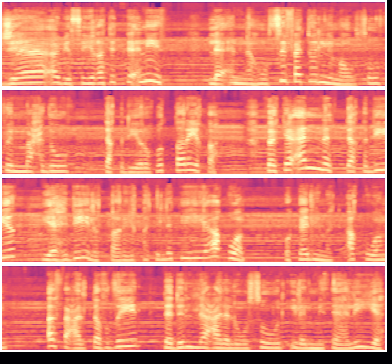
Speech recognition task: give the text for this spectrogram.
جاء بصيغة التأنيث لأنه صفة لموصوف محذوف تقديره الطريقة فكأن التقدير يهدي للطريقة التي هي أقوم وكلمة أقوم أفعل تفضيل تدل على الوصول إلى المثالية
